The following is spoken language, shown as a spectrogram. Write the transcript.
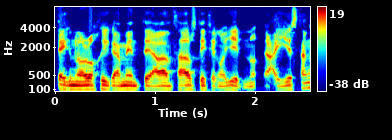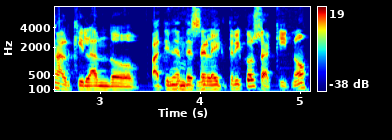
tecnológicamente avanzados te dicen, oye, no, ahí están alquilando patinetes uh -huh. eléctricos, aquí no,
